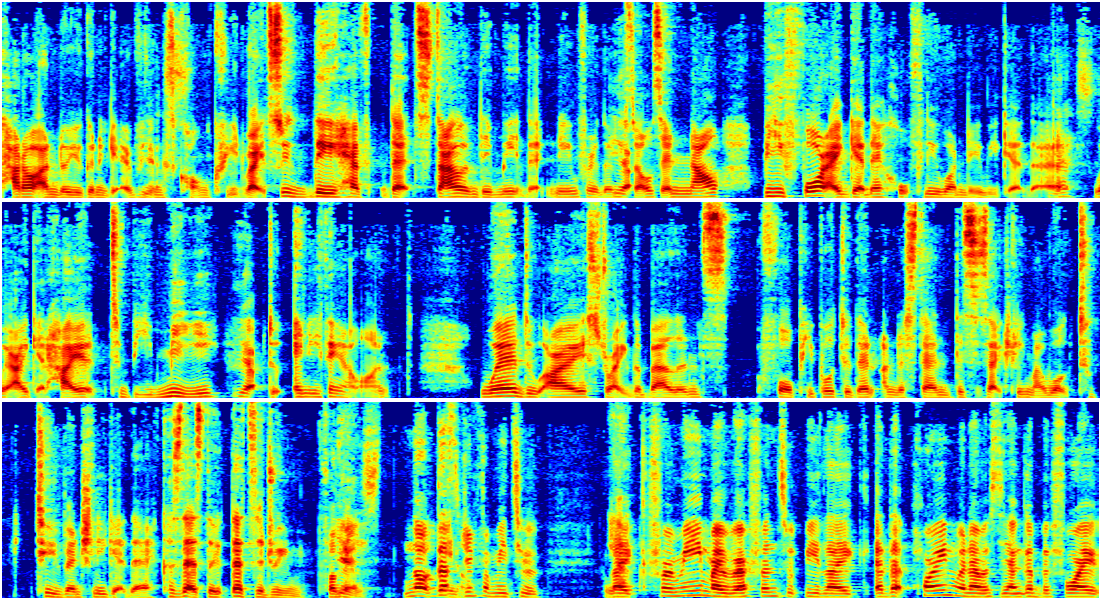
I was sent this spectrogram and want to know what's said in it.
Tadao Ando, you're gonna get everything's Yes. concrete, right? So they have that style and they made that name for themselves. And now, before I get there, hopefully one day we get there, Yes. where I get hired to be me, Yeah. do anything I want. Where do I strike the balance for people to then understand this is actually my work to to eventually get there? Because that's the that's the dream for me. Yes. No, that's a dream for me too. Like for me, my reference would be like at that point when I was younger, before I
